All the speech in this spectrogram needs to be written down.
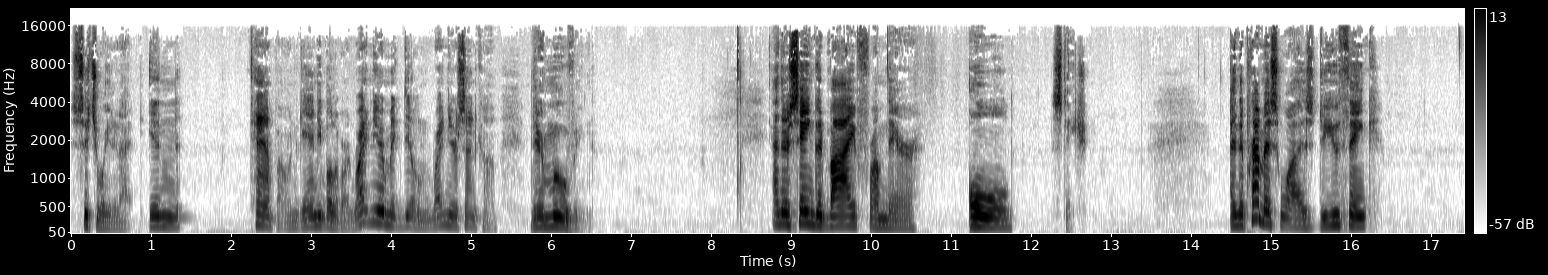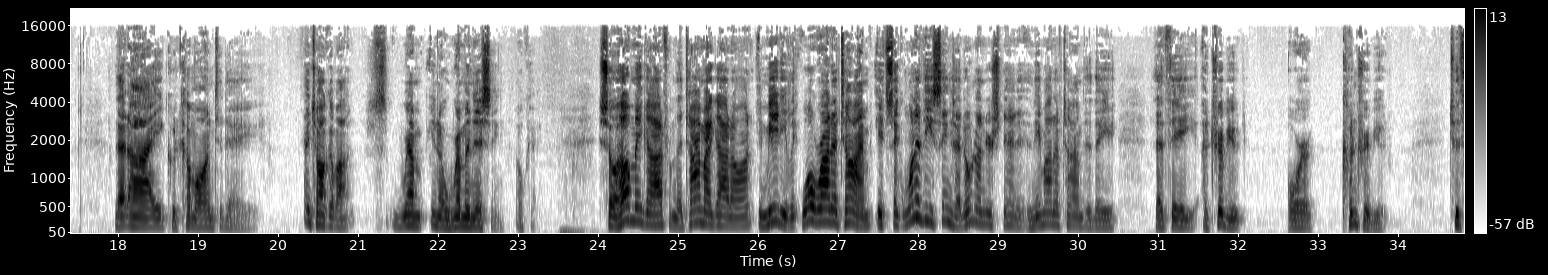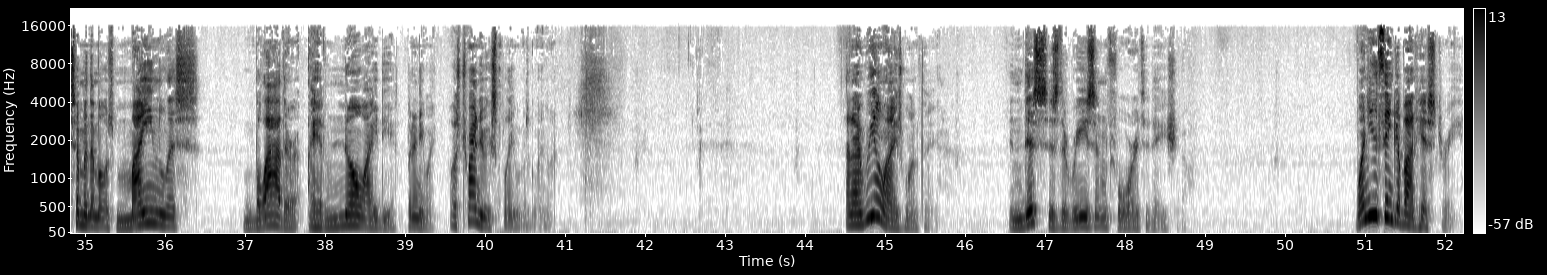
situated at in Tampa on Gandy Boulevard, right near MacDill, right near CENTCOM, they're moving. and they're saying goodbye from their old station. And the premise was do you think that I could come on today and talk about, rem, you know, reminiscing? Okay. So help me God, from the time I got on, immediately, well, we're out of time. It's like one of these things I don't understand it, and the amount of time that they that they attribute or contribute to some of the most mindless blather. I have no idea. But anyway, I was trying to explain what was going on. And I realized one thing, and this is the reason for today's show. When you think about history,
